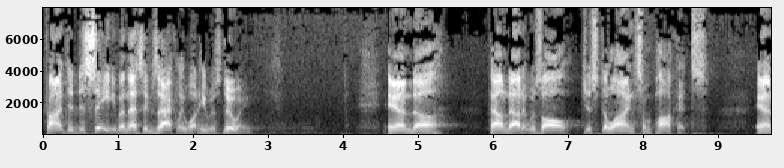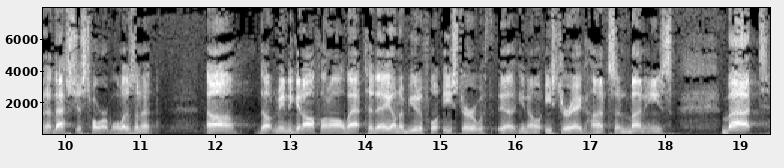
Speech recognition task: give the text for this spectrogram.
trying to deceive, and that's exactly what he was doing. And uh, found out it was all just to line some pockets, and that's just horrible, isn't it? Uh, don't mean to get off on all that today on a beautiful Easter with uh, you know Easter egg hunts and bunnies, but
